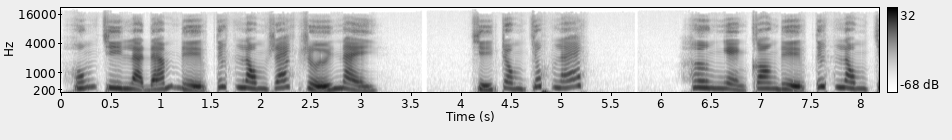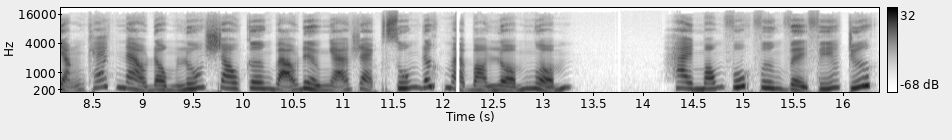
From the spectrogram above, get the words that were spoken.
Húng chi là đám địa tức long rác rưởi này. Chỉ trong chốc lát, hơn ngàn con địa tức long chẳng khác nào đồng lúa sau cơn bão đều ngã rạp xuống đất mà bò lổm ngổm. Hai móng vuốt vương về phía trước.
